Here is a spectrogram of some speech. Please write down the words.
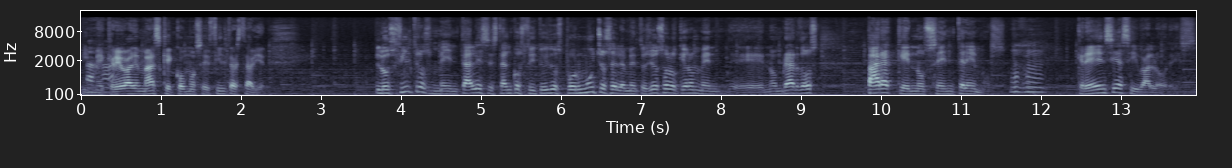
y me creo además que cómo se filtra está bien. Los filtros mentales están constituidos por muchos elementos. Yo solo quiero men- eh, nombrar dos para que nos centremos. Creencias y valores.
